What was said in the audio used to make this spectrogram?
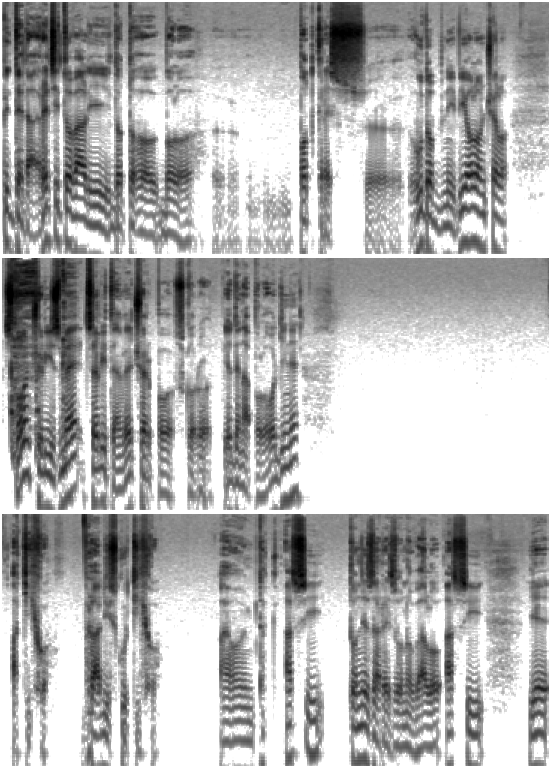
teda recitovali, do toho bolo podkres e, hudobný violončelo. Skončili sme celý ten večer po skoro 1,5 hodine a ticho. V hľadisku ticho. A ja hovorím, tak asi to nezarezonovalo, asi je...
